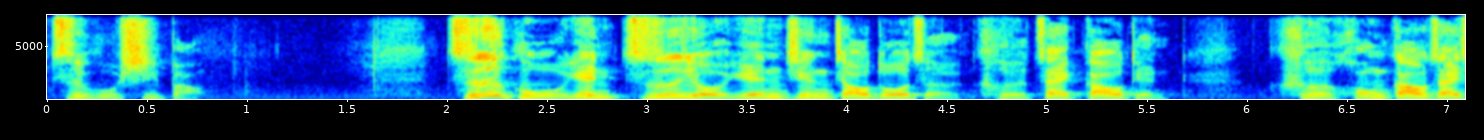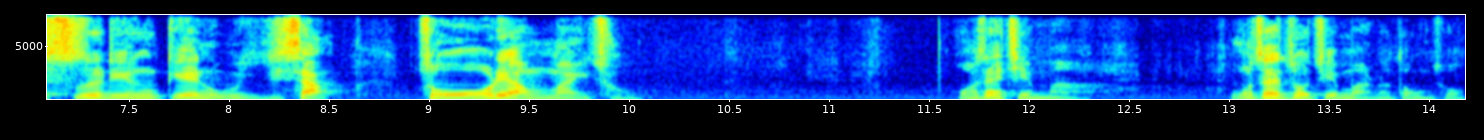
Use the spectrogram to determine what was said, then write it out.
子骨细胞，子骨原只有原金较多者，可在高点，可红高在四零点五以上，酌量卖出。我在解码。我在做减码的动作，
